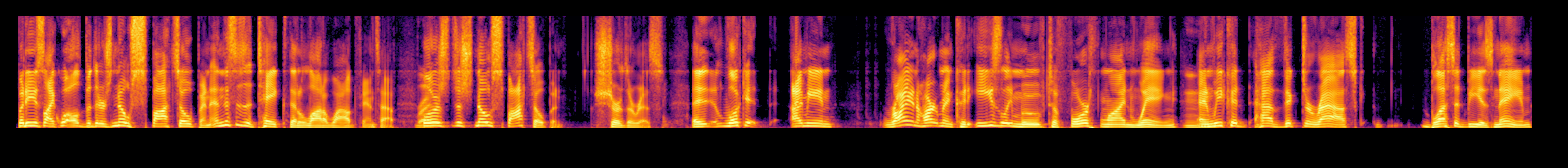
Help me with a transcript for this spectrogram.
but he's like, well, but there's no spots open. And this is a take that a lot of Wild fans have. Right. Well, there's just no spots open. Sure, there is. Uh, look at, I mean, Ryan Hartman could easily move to fourth line wing, mm. and we could have Victor Rask blessed be his name,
